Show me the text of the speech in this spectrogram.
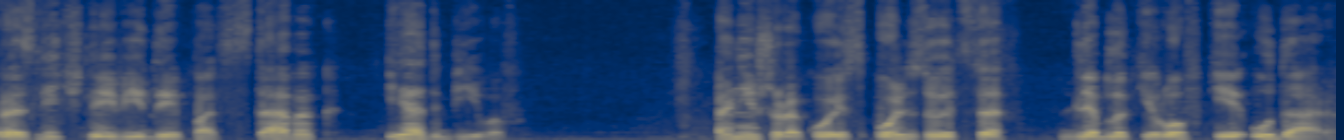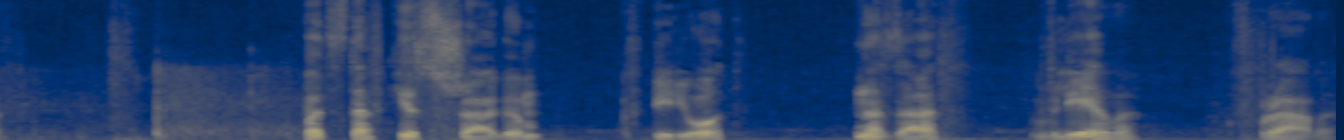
Различные виды подставок и отбивов. Они широко используются для блокировки ударов. Подставки с шагом вперед, назад, влево, вправо.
